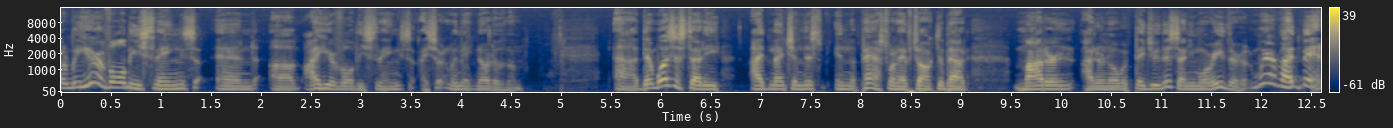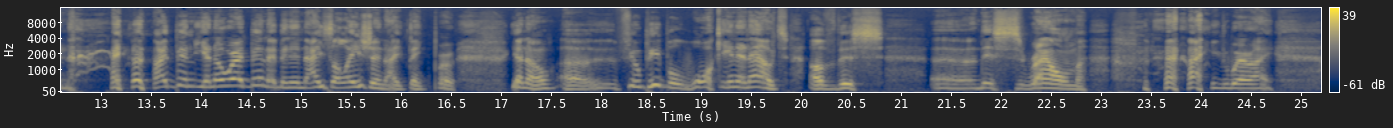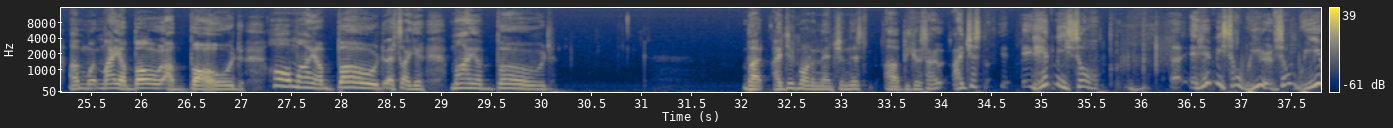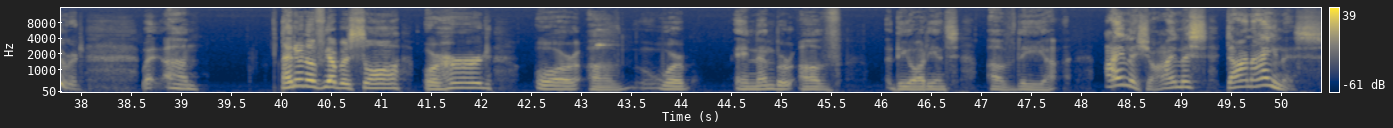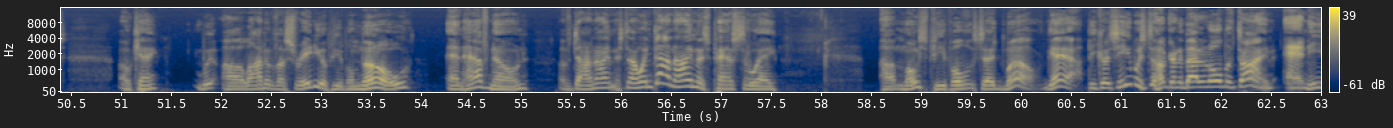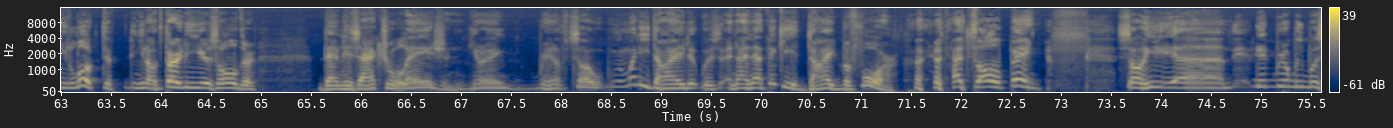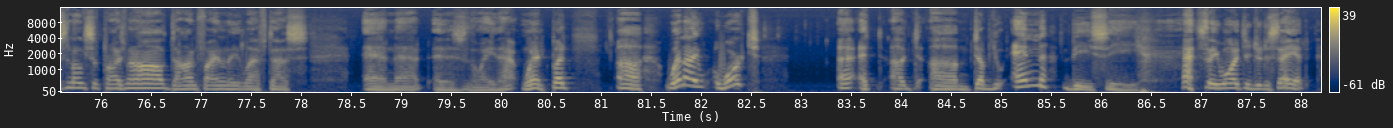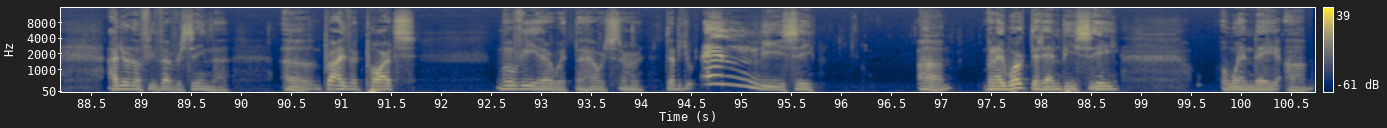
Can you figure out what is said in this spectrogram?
But we hear of all these things, and uh, I hear of all these things. I certainly make note of them. Uh, there was a study, I've mentioned this in the past when I've talked about modern, I don't know if they do this anymore either. Where have I been? I've been, you know where I've been? I've been in isolation, I think, for, you know, uh, few people walk in and out of this, uh, this realm where I, um, my abode, abode. Oh, my abode. That's like my abode. But I did want to mention this uh, because I, I just it hit me so it hit me so weird. So weird. But um, I don't know if you ever saw or heard or uh, were a member of the audience of the uh, Imus Imus Don Imus. Okay, we, a lot of us radio people know and have known of Don Imus. Now, when Don Imus passed away, uh, most people said, well, yeah, because he was talking about it all the time. And he looked, you know, 30 years older than his actual age. And, you know, so when he died, it was, and I, think he had died before. That's the whole thing. So he, uh, it really was no surprise when, oh, Don finally left us. And that is the way that went. But uh, when I worked uh, at uh, um, WNBC, as they wanted you to say it. I don't know if you've ever seen the uh, Private Parts movie there with the Howard Stern. WNBC. Um, when I worked at NBC, when they uh,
